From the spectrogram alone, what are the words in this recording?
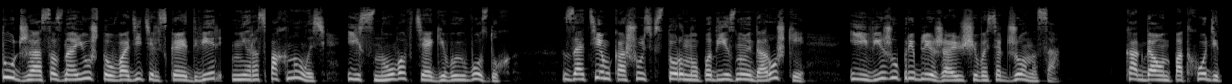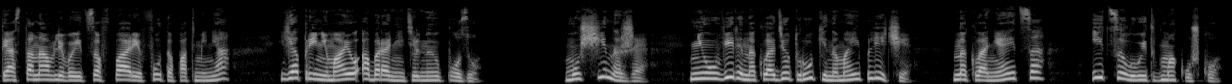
тут же осознаю, что водительская дверь не распахнулась и снова втягиваю воздух. Затем кашусь в сторону подъездной дорожки и вижу приближающегося Джонаса. Когда он подходит и останавливается в паре футов от меня, я принимаю оборонительную позу. Мужчина же неуверенно кладет руки на мои плечи, наклоняется и целует в макушку.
